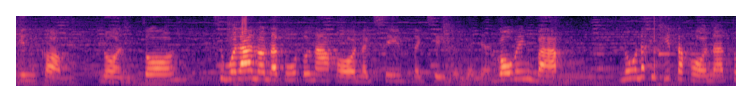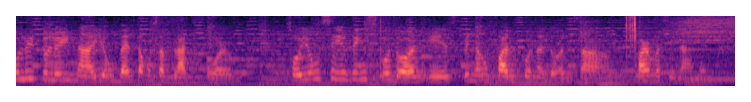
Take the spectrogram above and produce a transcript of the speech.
income noon. So, simula noon, natuto na ako, nag-save, nag-save, and ganyan. Going back, nung nakikita ko na tuloy-tuloy na yung benta ko sa platform, so yung savings ko doon is pinang-fund ko na doon sa pharmacy namin.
